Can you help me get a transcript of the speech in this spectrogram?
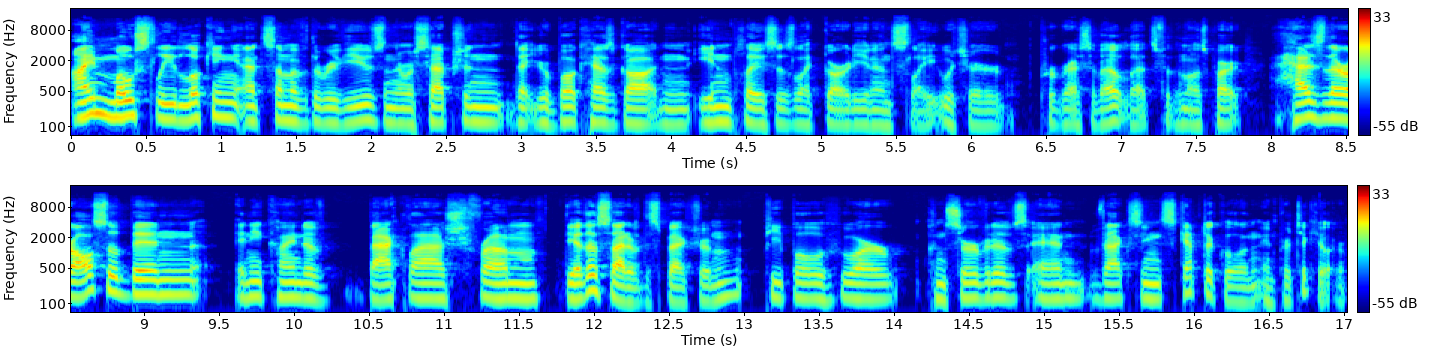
I'm mostly looking at some of the reviews and the reception that your book has gotten in places like Guardian and Slate, which are progressive outlets for the most part. Has there also been any kind of backlash from the other side of the spectrum, people who are conservatives and vaccine skeptical in, in particular.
